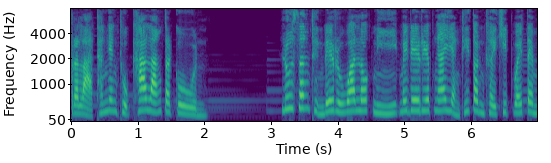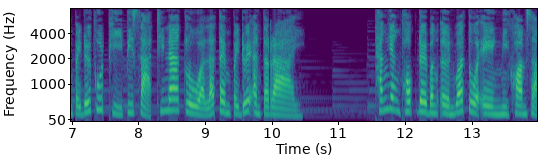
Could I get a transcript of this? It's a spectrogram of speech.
ประหลาดทั้งยังถูกฆ่าล้างตระกูล ลู่เซิงถึงได้รู้ว่าโลกนี้ไม่ได้เรียบง่ายอย่างที่ตนเคยคิดไว้เต็มไปด้วยพูดผีปีศาจที่น่ากลัวและเต็มไปด้วยอันตราย ทั้งยังพบโดยบังเอิญว่าตัวเองมีความสา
